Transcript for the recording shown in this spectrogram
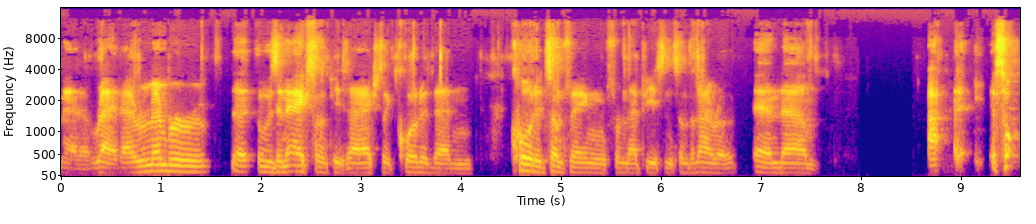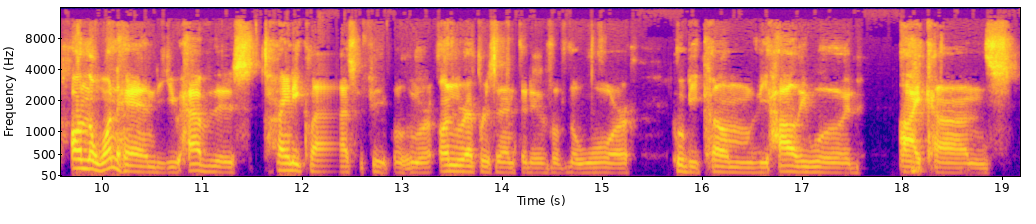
the commando. Right. I remember that it was an excellent piece. I actually quoted that and quoted something from that piece and something I wrote. And um, I, so, on the one hand, you have this tiny class of people who are unrepresentative of the war, who become the Hollywood icons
